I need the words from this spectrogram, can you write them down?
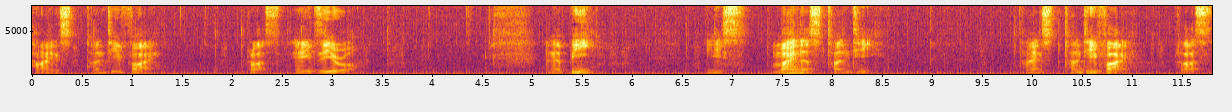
times 25 plus a0 and the b is minus 20 times 25 plus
